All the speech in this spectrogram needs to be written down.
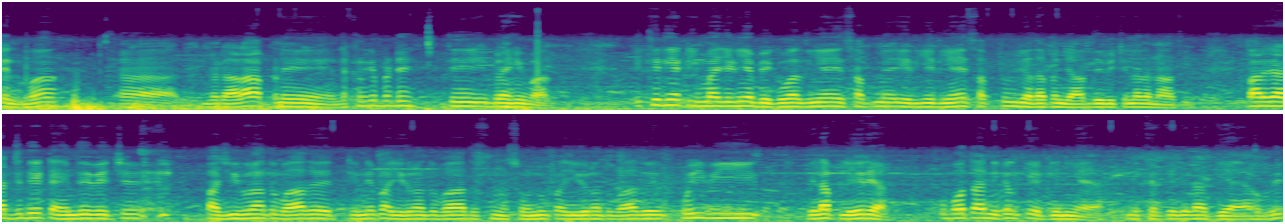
ਢਿਲਮਾ ਨਡਾਲਾ ਆਪਣੇ ਲਖਣਗੇ ਵੱਡੇ ਤੇ ਇਬਰਾਹੀਮਵਾਲ ਇੱਥੇ ਦੀਆਂ ਟੀਮਾਂ ਜਿਹੜੀਆਂ ਬਿਗਵਾਲ ਦੀਆਂ, ਇਹ ਸਭ ਏਰੀਆ ਦੀਆਂ, ਇਹ ਸਭ ਤੋਂ ਜ਼ਿਆਦਾ ਪੰਜਾਬ ਦੇ ਵਿੱਚ ਇਹਨਾਂ ਦਾ ਨਾਂ ਸੀ। ਪਰ ਅੱਜ ਦੇ ਟਾਈਮ ਦੇ ਵਿੱਚ ਭਾਜੀ ਹੋਰਾਂ ਤੋਂ ਬਾਅਦ, ਟੀਨੇ ਭਾਜੀ ਹੋਰਾਂ ਤੋਂ ਬਾਅਦ, ਸੋਨੂ ਭਾਜੀ ਹੋਰਾਂ ਤੋਂ ਬਾਅਦ ਕੋਈ ਵੀ ਜਿਹੜਾ ਪਲੇਅਰ ਆ ਉਹ ਬਹੁਤਾ ਨਿਕਲ ਕੇ ਅੱਗੇ ਨਹੀਂ ਆਇਆ, ਨਿਖਰ ਕੇ ਜਿਹੜਾ ਅੱਗੇ ਆਇਆ ਹੋਵੇ।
